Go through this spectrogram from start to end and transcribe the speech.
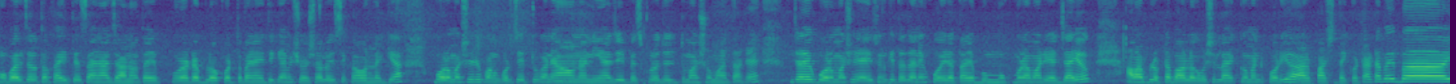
মোবাইল ছাড়া তো খাইতে চায় না, জানো, তাই পুরোটা ব্লক করতে পারি না। এদিকে আমি শশা লইছি খাওয়ার লাগিয়া। বড় মাসের ফোন করছি, একটুখানি আওনা নিয়ে যাই বেশ করে যদি তোমার সময় থাকে। যাই হোক, বড় মাসের আইসন, কেতা জানি, কইরা তাই মুখ মোড়া মারিয়া। যাই হোক, আমার ব্লগটা ভালো লাগে অবশ্যই লাইক কমেন্ট করিও, আর পাশে থাকো। টাটা বাই বাই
